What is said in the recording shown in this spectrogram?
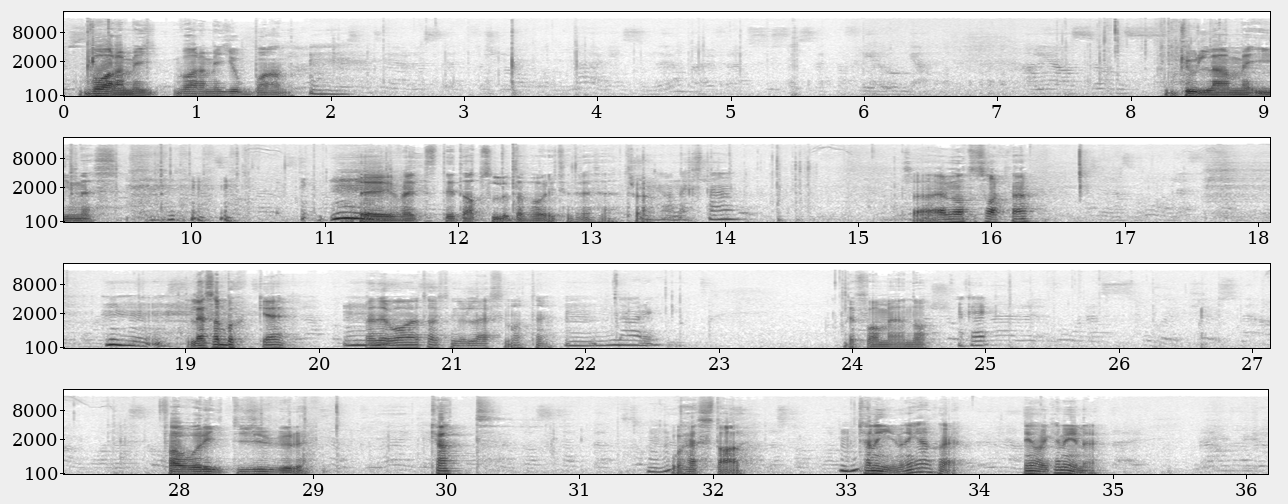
Vara med, vara med Johan. Gulla med Ines. Det är ju faktiskt ditt absoluta favoritintresse tror jag. Ja, nästan. Så är det något du saknar? Läsa böcker. Men det var ett tag sedan du läste något nu. Mm, det har du. Det får vara med ändå. Okej. Favoritdjur? Katt? Mm. Och hästar? Kaniner kanske? Ni har ju kaniner?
